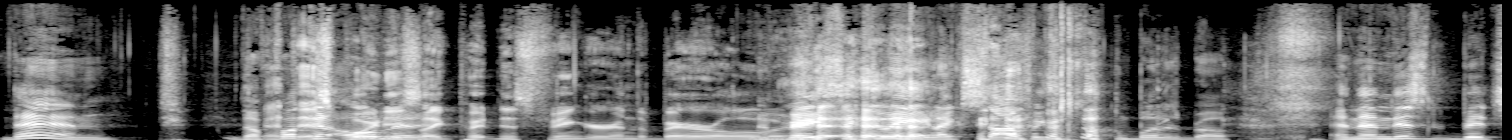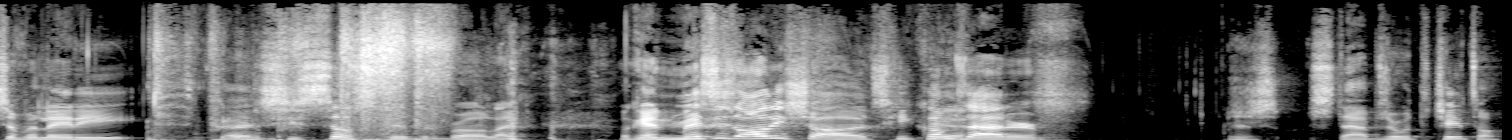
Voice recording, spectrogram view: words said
Then the At fucking this point, he's like putting his finger in the barrel. basically like stopping the fucking bullets, bro. And then this bitch of a lady, uh, she's so stupid, bro. Like, again, misses all these shots. He comes Yeah. at her, just stabs her with the chainsaw.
